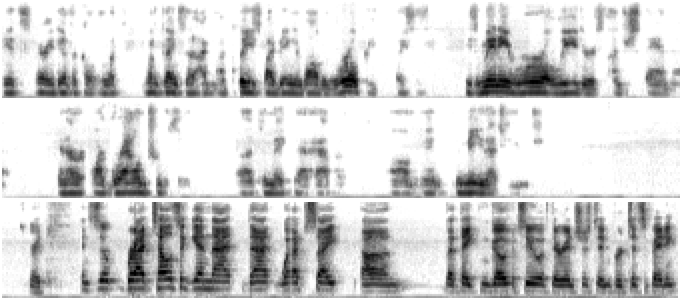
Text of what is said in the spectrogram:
it's very difficult. And one of the things that I'm, I'm pleased by being involved in rural places is many rural leaders understand that and are, are ground truthing uh, to make that happen. Um, and to me, that's huge. Great. And so, Brad, tell us again that that website um, that they can go to if they're interested in participating.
